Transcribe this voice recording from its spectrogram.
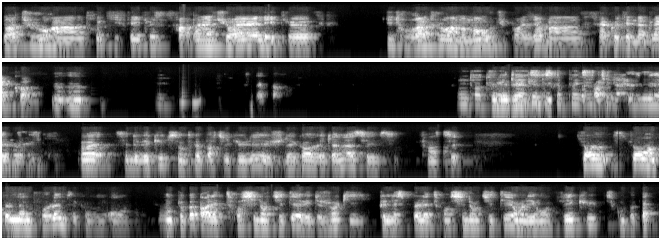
il y aura toujours un truc qui fait que ce ne sera pas naturel et que tu trouveras toujours un moment où tu pourras dire ben c'est à côté de la plaque quoi. Mm, mm. Dans tous les cas, ce serait positif. Ouais, c'est des vécus qui sont très particuliers. Et je suis d'accord avec Anna. C'est toujours un peu le même problème. C'est qu'on ne peut pas parler de transidentité avec des gens qui ne connaissent pas la transidentité en l'ayant vécu, parce qu'on ne peut pas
